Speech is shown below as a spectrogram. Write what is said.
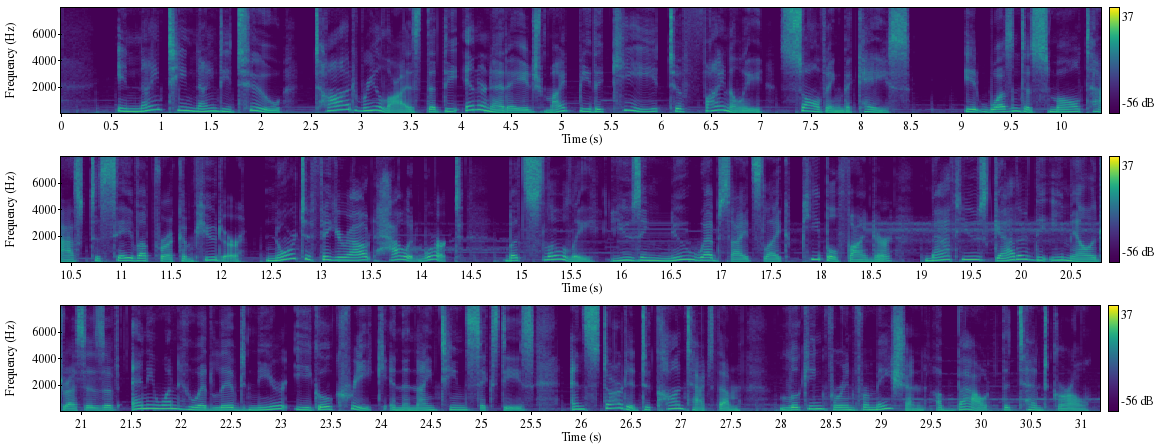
In 1992, Todd realized that the internet age might be the key to finally solving the case. It wasn't a small task to save up for a computer, nor to figure out how it worked. But slowly, using new websites like People Finder, Matthews gathered the email addresses of anyone who had lived near Eagle Creek in the 1960s and started to contact them, looking for information about the tent girl.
